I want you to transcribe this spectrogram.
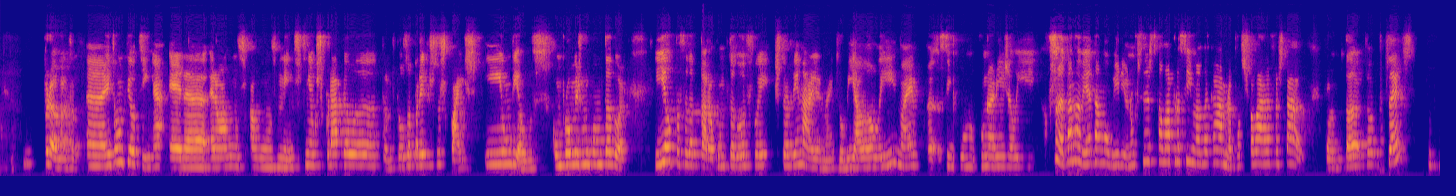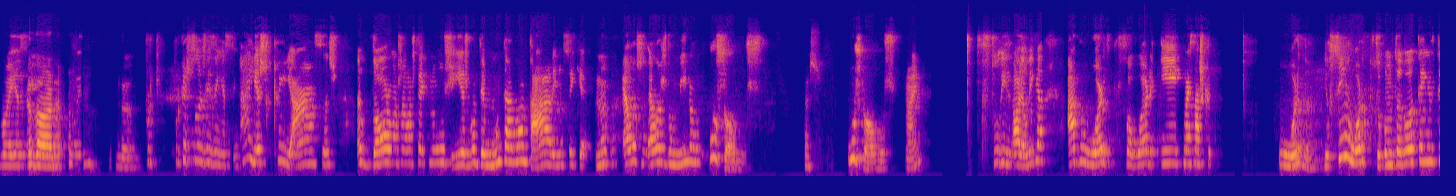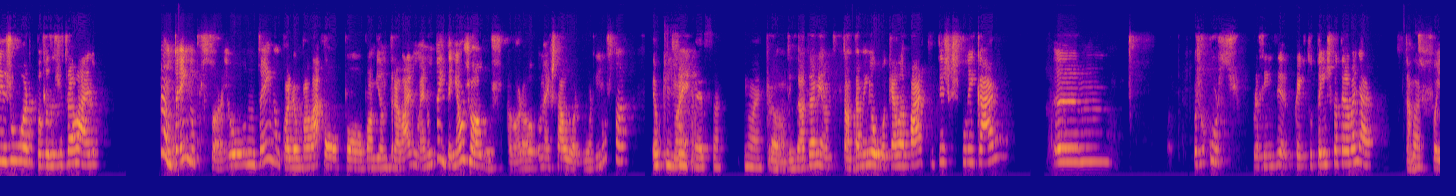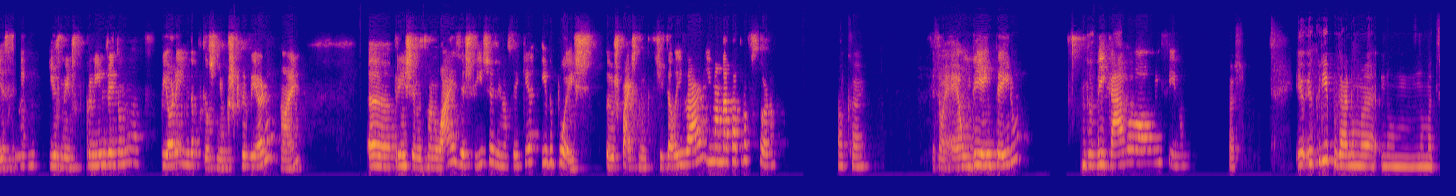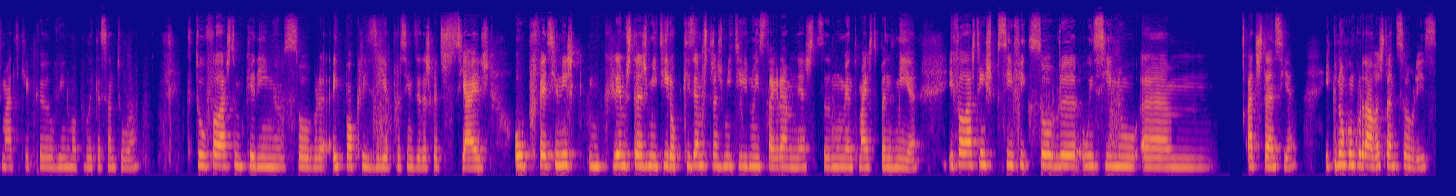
Pronto, uh, então o que eu tinha era, eram alguns, alguns meninos que tinham que esperar pela, pronto, pelos aparelhos dos pais e um deles comprou mesmo um computador. E ele, para se adaptar ao computador, foi extraordinário, não é? Que eu via ali, não é? Assim, com, com o nariz ali. Professora, está-me a ver, está-me a ouvir, eu não precisas de falar para cima da câmara, podes falar afastado. Pronto, tá, tá, percebes? Foi assim. Agora. Porque, porque as pessoas dizem assim, ai, as crianças adoram as novas tecnologias, vão ter muita vontade e não sei o quê. Não, elas, elas dominam os jogos. Pois. Os jogos, não é? Se tu diz, olha, liga, abre o Word, por favor, e começa a escrever. O Word? Eu sim, o Word, o teu computador tem, tens o Word para fazer o trabalho. Não tenho, professora, eu não tenho. Olham para lá, para o, para o ambiente de trabalho, não é? Não tem, tem é os jogos. Agora, onde é que está o Word? O Word não está. É o que lhes é? interessa não é? Pronto, exatamente. Portanto, também houve aquela parte de teres que explicar hum, os recursos, por assim dizer, o que é que tu tens para trabalhar. Portanto, claro. foi assim. E os meninos pequeninos, então, pior ainda, porque eles tinham que escrever, não é? Uh, preencher os manuais, as fichas e não sei o quê, e depois os pais tinham que digitalizar e mandar para a professora. Ok. Então é, é um dia inteiro dedicado ao ensino. Pois. Eu, eu queria pegar numa, numa temática que eu vi numa publicação tua, que tu falaste um bocadinho sobre a hipocrisia, por assim dizer, das redes sociais ou o perfeccionismo que queremos transmitir ou que quisemos transmitir no Instagram neste momento mais de pandemia. E falaste em específico sobre o ensino um, à distância e que não concordavas tanto sobre isso.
